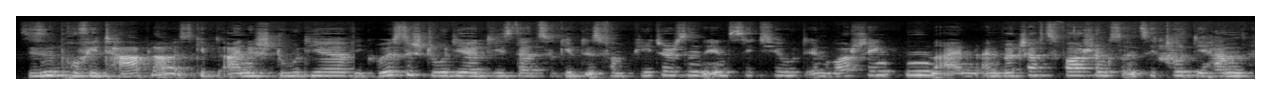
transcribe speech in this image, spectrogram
Sie sind profitabler. Es gibt eine Studie, die größte Studie, die es dazu gibt, ist vom Peterson Institute in Washington, ein, ein Wirtschaftsforschungsinstitut. Die haben,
